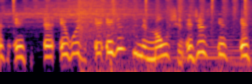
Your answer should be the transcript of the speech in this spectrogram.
guys it's it, it was it, it's just an emotion. It's just it's it's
